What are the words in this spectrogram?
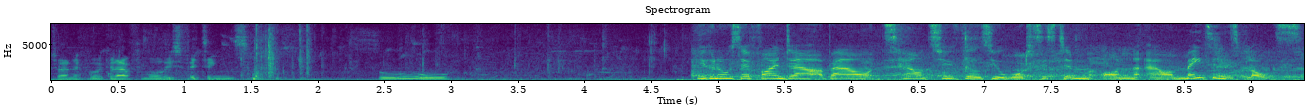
Trying to work it out from all these fittings. Ooh. You can also find out about how to filter your water system on our maintenance blogs.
